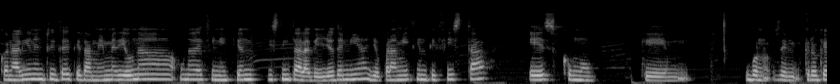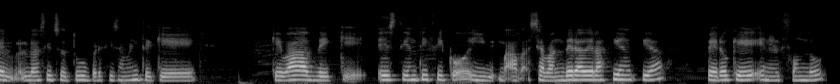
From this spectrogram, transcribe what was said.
alguien en Twitter que también me dio una, definición distinta a la que yo tenía. Yo para mí cientifista es como que, bueno, creo que lo has dicho tú precisamente, que, va de que es científico y se abandera de la ciencia, pero que en el fondo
